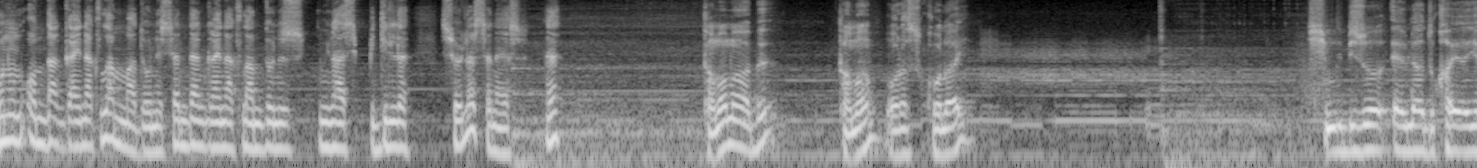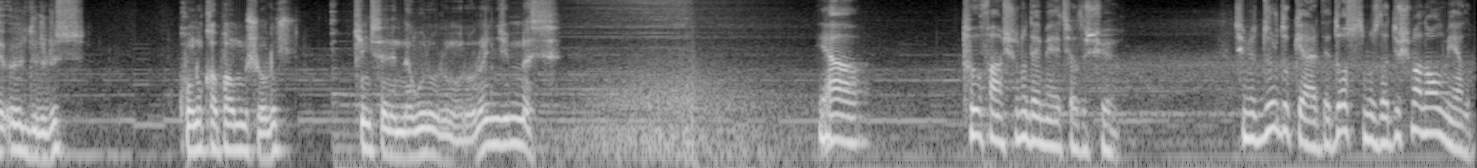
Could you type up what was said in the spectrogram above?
bunun ondan kaynaklanmadığını, senden kaynaklandığını münasip bir dille söylersen eğer. He? Tamam abi. Tamam orası kolay. Şimdi biz o evladı Kaya'yı öldürürüz. Konu kapanmış olur. Kimsenin de gururu mururu incinmez. Ya Tufan şunu demeye çalışıyor. Şimdi durduk yerde dostumuzla düşman olmayalım.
